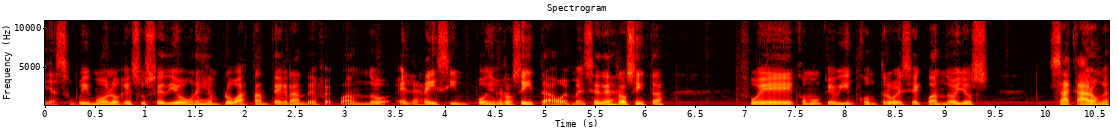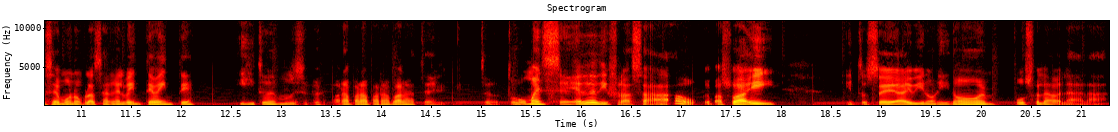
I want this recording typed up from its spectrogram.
Ya supimos lo que sucedió, un ejemplo bastante grande fue cuando el Racing Point Rosita o el Mercedes Rosita fue como que bien controversial cuando ellos sacaron ese monoplaza en el 2020 y todo el mundo dice, pero para, para, para, para, todo Mercedes disfrazado, ¿qué pasó ahí? entonces ahí vino Rinol, puso la, la,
